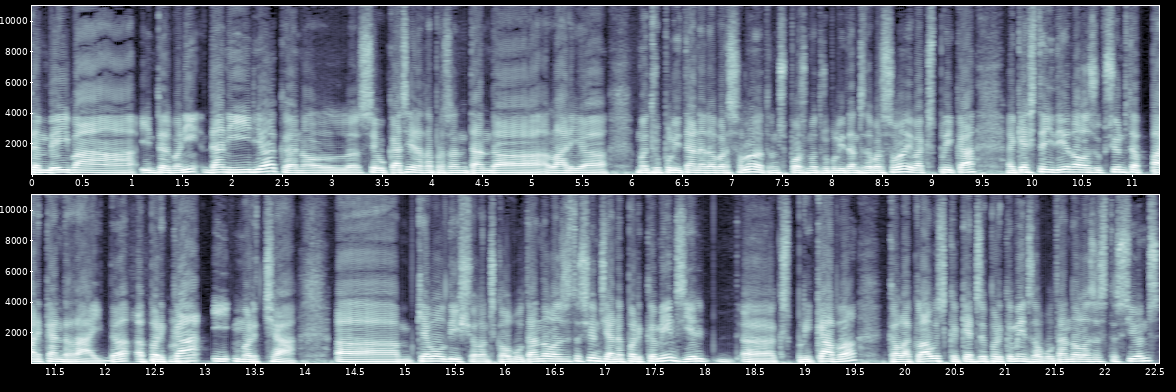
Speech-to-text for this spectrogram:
també hi va intervenir Dani Illa, que en el seu cas era representant de l'àrea metropolitana de Barcelona, Transports Metropolitans de de Barcelona i va explicar aquesta idea de les opcions de park and ride, d'aparcar uh -huh. i marxar. Uh, què vol dir això? Doncs que al voltant de les estacions hi ha aparcaments i ell uh, explicava que la clau és que aquests aparcaments al voltant de les estacions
